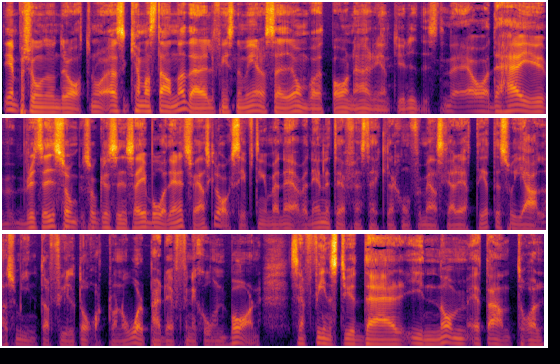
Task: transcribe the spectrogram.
Det är en person under 18 år. Alltså, kan man stanna där eller finns det något mer att säga om vad ett barn är rent juridiskt? Ja, det här är ju precis som, som Kristin säger, både enligt svensk lagstiftning men även enligt FNs deklaration för mänskliga rättigheter så är alla som inte har fyllt 18 år per definition barn. Sen finns det ju där inom ett antal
